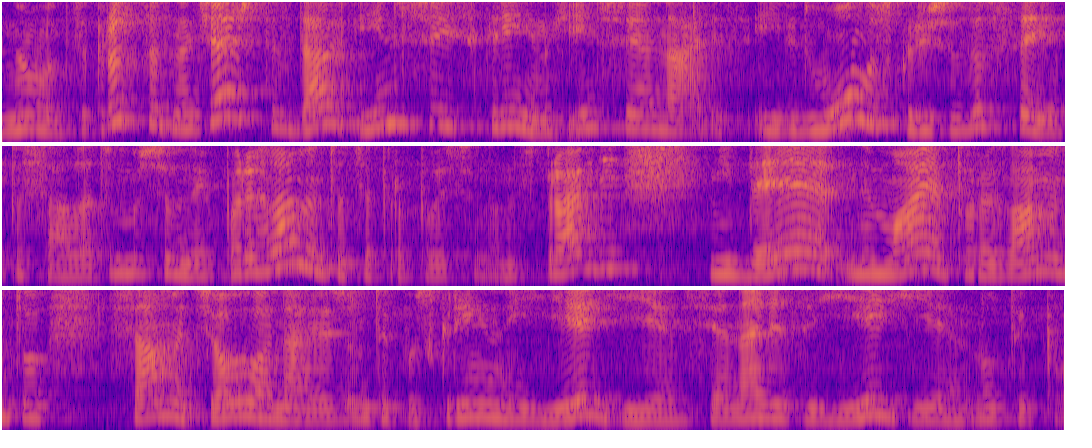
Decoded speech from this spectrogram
Ну, це просто означає, що ти здав інший скрінінг, інший аналіз. І відмову, скоріше за все, я писала, тому що в них по регламенту це прописано. Насправді ніде немає по регламенту саме цього аналізу. Ну, типу, скрінінги є, є, всі аналізи є, є. Ну, типу,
